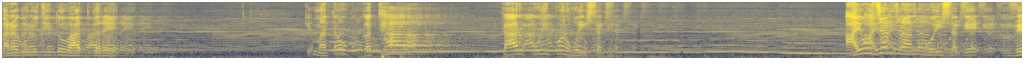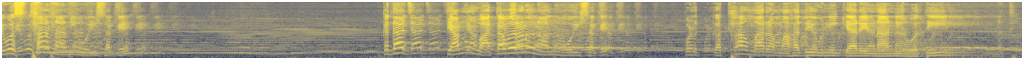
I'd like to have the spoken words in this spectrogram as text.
મારા ગુરુજી તો વાત કરે કે માતા કથા કાર કોઈ પણ હોઈ શકે. આયોજન નાનું હોઈ શકે, વ્યવસ્થા નાની હોઈ શકે કદાચ ત્યાંનું વાતાવરણ નાનું હોઈ શકે, પણ કથા મારા મહાદેવની ક્યારે નાની હોતી નથી.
